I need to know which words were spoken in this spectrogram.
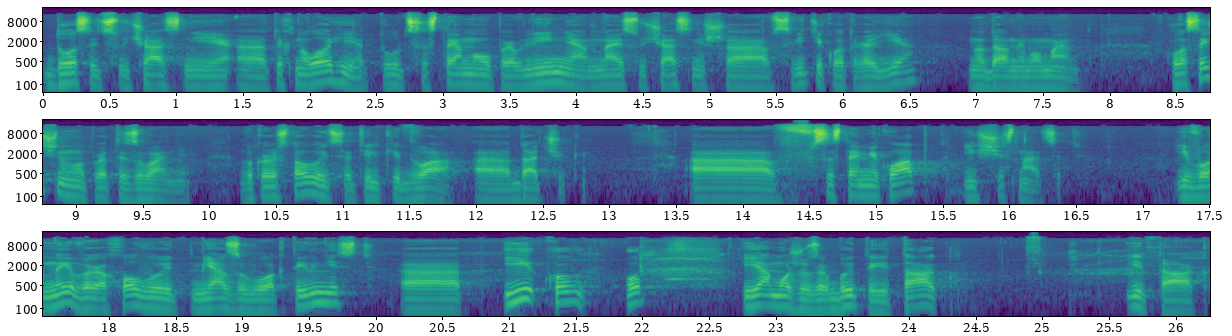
досить сучасні е, технології. Тут система управління найсучасніша в світі, котра є на даний момент. В класичному протезуванні використовуються тільки два е, датчики. А в системі КОАП їх 16. І вони вираховують м'язову активність. е, І, оп, я можу зробити і так, і так.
